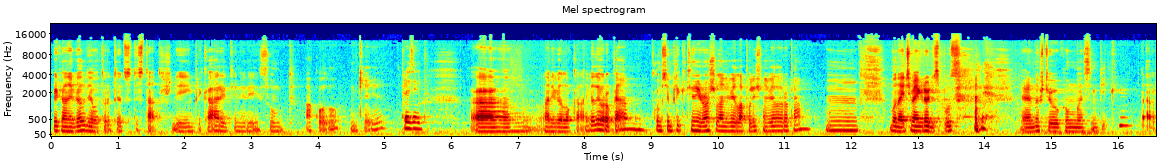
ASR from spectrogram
cred că la nivel de autorități de stat și de implicare, tinerii sunt acolo, în cheie. Prezent. Uh, la nivel local. La nivel european, cum se implică tinerii roșii la nivel la poliție, la nivel european? Mm, bun, aici e mai greu de spus. Uh, nu știu cum se implică, dar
